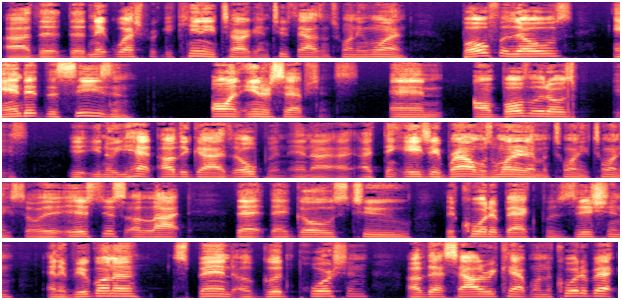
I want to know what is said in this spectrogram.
uh, the the Nick Westbrook-Ikhine target in 2021, both of those ended the season on interceptions. And on both of those, you, you know, you had other guys open, and I I think AJ Brown was one of them in 2020. So it, it's just a lot that that goes to the quarterback position. And if you're going to spend a good portion of that salary cap on the quarterback,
